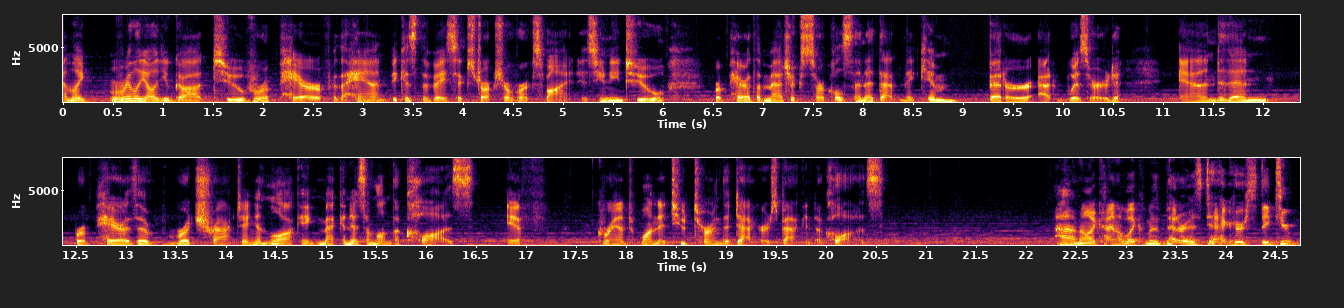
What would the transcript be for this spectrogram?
And like really all you got to repair for the hand because the basic structure works fine is you need to repair the magic circles in it that make him better at wizard and then repair the retracting and locking mechanism on the claws if Grant wanted to turn the daggers back into claws. I don't know. I kind of like them better as daggers. They do.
